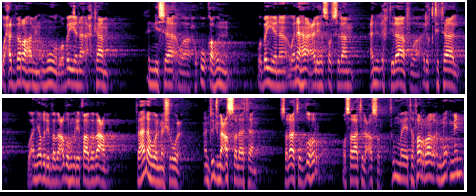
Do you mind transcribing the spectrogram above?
وحذرها من أمور وبين أحكام النساء وحقوقهن وبين ونهى عليه الصلاة والسلام عن الاختلاف والاقتتال وأن يضرب بعضهم رقاب بعض. فهذا هو المشروع أن تجمع الصلاتان صلاة الظهر وصلاة العصر ثم يتفرغ المؤمن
